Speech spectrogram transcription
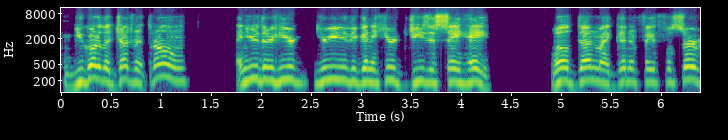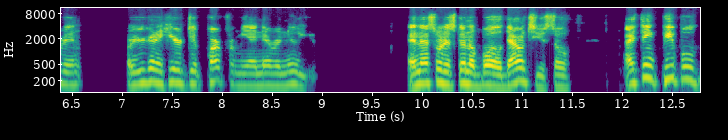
You go to the judgment throne and you're either here you're either going to hear jesus say hey well done my good and faithful servant or you're going to hear depart from me i never knew you and that's what it's going to boil down to so i think people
